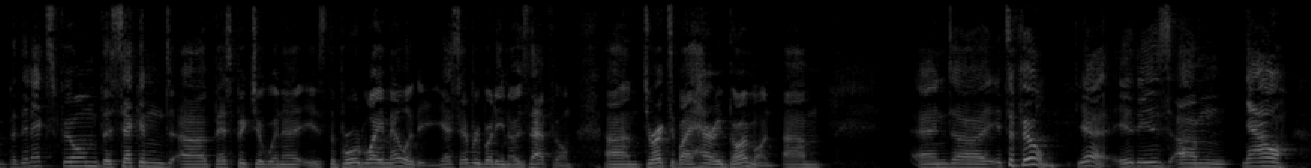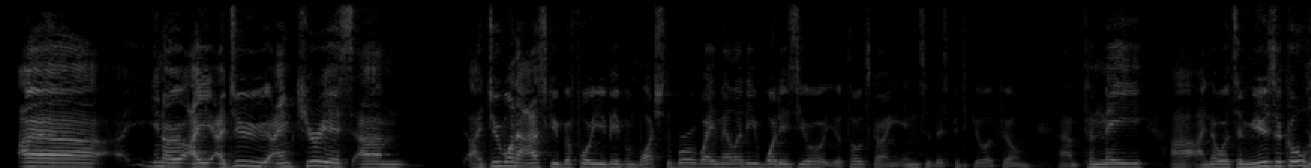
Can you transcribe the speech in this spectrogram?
Um, but the next film, the second uh, Best Picture winner, is The Broadway Melody. Yes, everybody knows that film. Um, directed by Harry Beaumont. Um, and uh, it's a film. Yeah, it is. Um, now, uh, you know, I, I do, I'm curious. Um, I do want to ask you before you've even watched the Broadway Melody, what is your, your thoughts going into this particular film? Um, for me, uh, I know it's a musical.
